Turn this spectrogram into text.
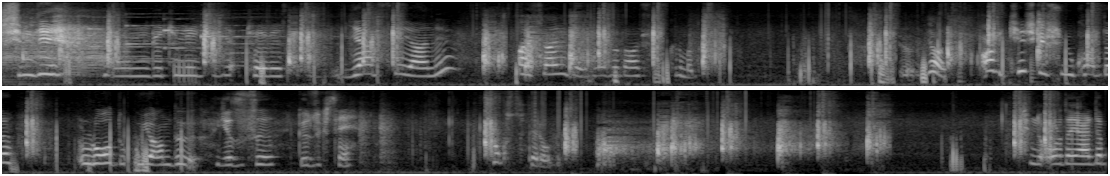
Şimdi ye- tövbe yerse yani aşağı ineceğiz. Orada daha şunu kırmadık. Ya abi keşke şu yukarıda Rod uyandı yazısı gözükse. Çok süper olur. Şimdi orada yerde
